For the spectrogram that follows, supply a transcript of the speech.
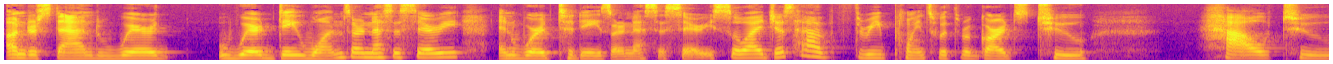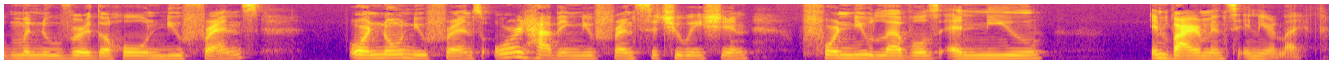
understand where where day ones are necessary and where today's are necessary. So I just have three points with regards to how to maneuver the whole new friends or no new friends or having new friends situation for new levels and new environments in your life.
